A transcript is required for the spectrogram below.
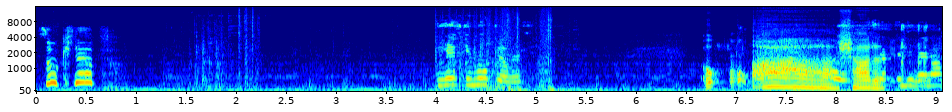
So knapp! Die hilft ihm hoch, glaube ich. Oh, ah, Oh, schade. Ich dachte, noch.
